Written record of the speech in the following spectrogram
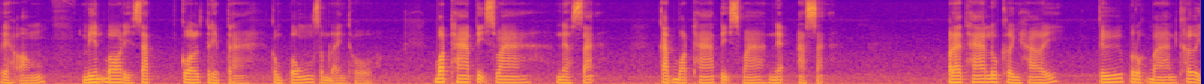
ព្រះអង្គមានបរិស័ទគល់ត្រៀបត្រា កំពុងសម្ដែងធម៌បទថាតិស្វានសៈកាត់បទថាតិស្វាអ្នកអសៈប្រែថាលោកឃើញហើយ គឺព្រោះបានឃើញ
